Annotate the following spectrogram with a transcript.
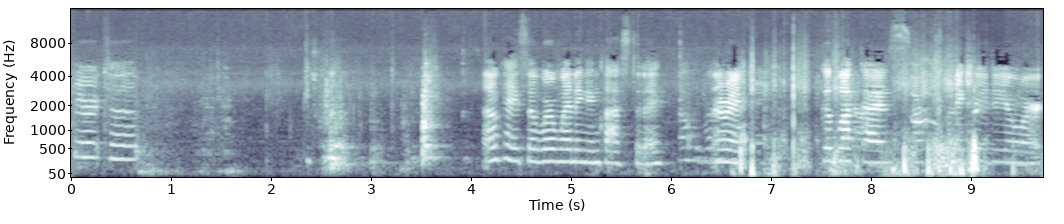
Spirit cup. Okay, so we're winning in class today. Oh, All right. went that day. Good luck, guys. Make sure you do your work.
